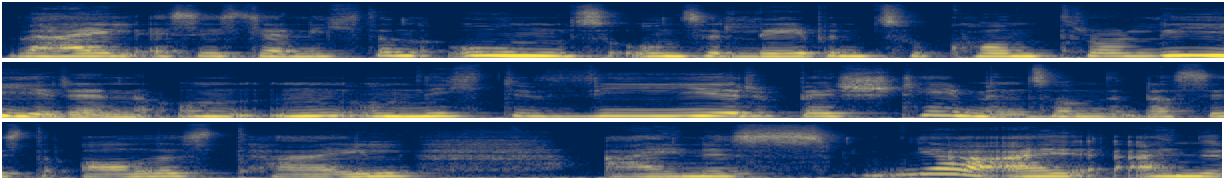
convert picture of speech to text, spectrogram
weil es ist ja nicht an uns, unser Leben zu kontrollieren und, und nicht wir bestimmen, sondern das ist alles Teil eines, ja, einer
